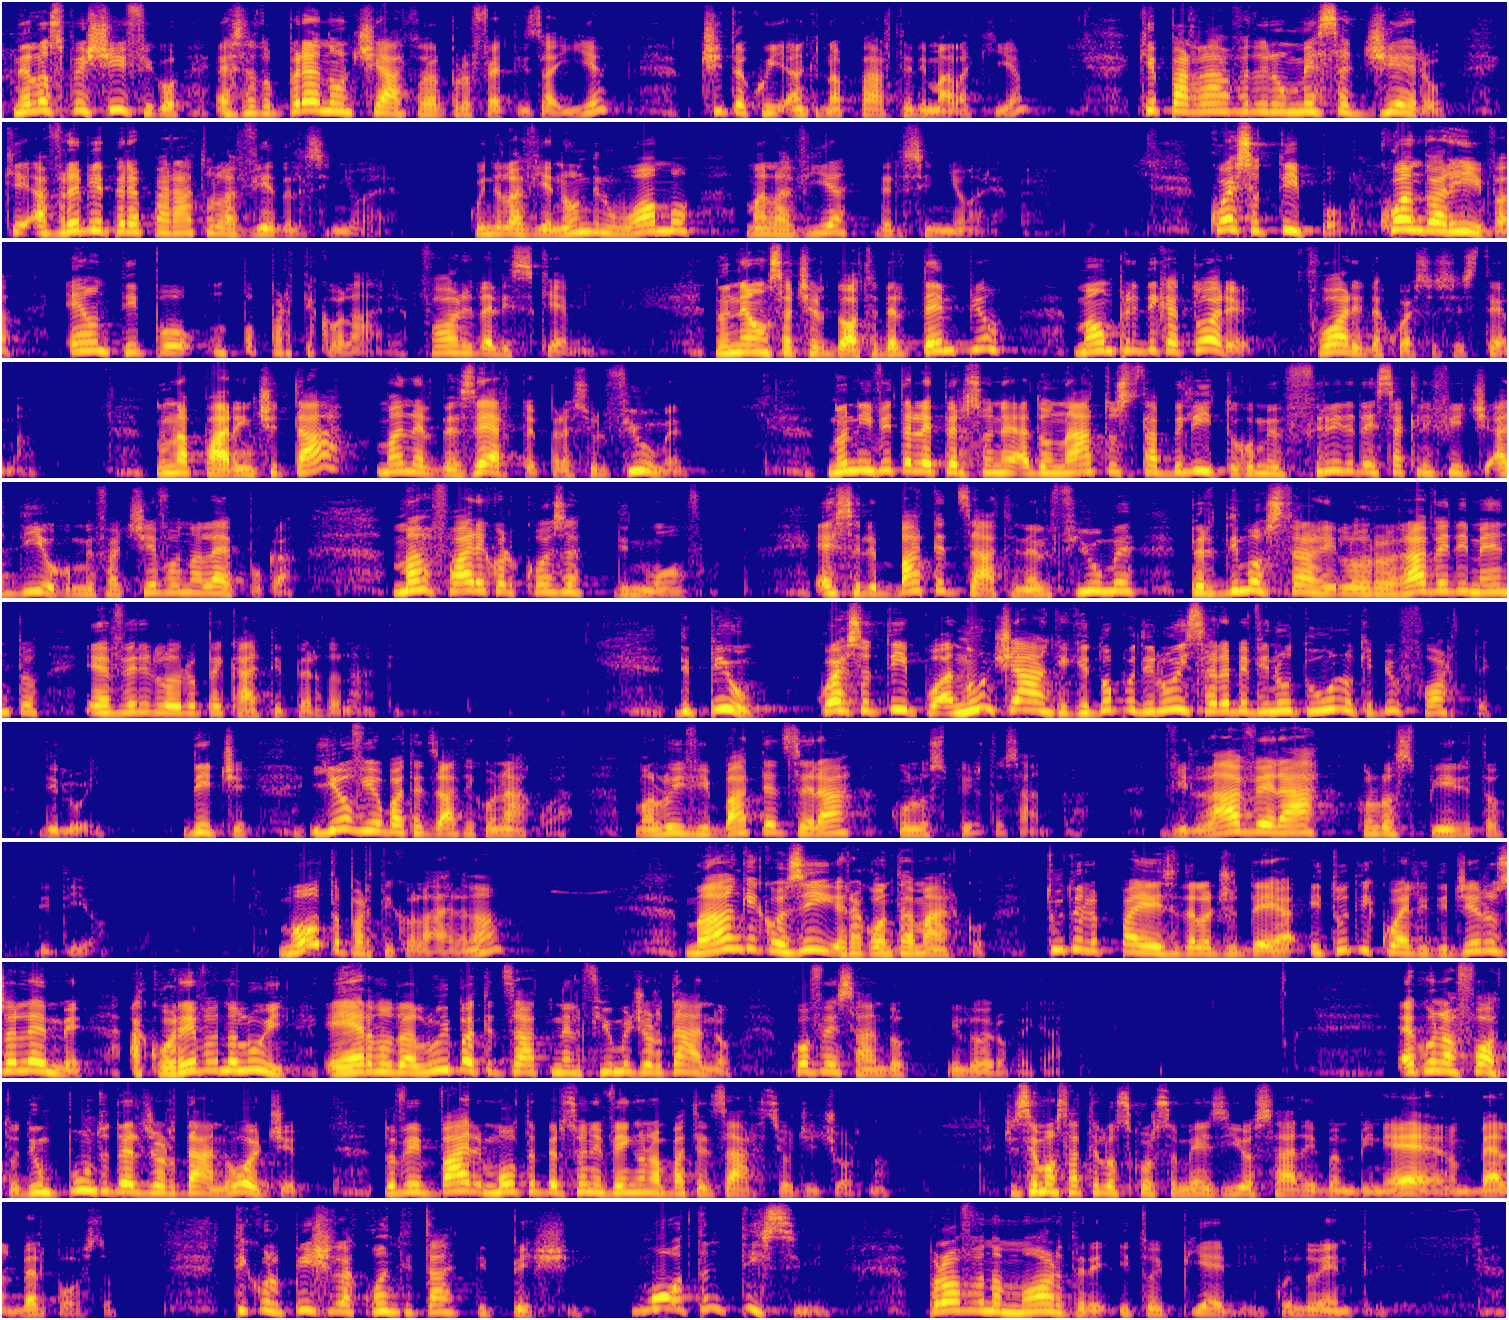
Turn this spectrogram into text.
Nello specifico è stato preannunciato dal profeta Isaia, cita qui anche una parte di Malachia, che parlava di un messaggero che avrebbe preparato la via del Signore. Quindi la via non di un uomo, ma la via del Signore. Questo tipo, quando arriva, è un tipo un po' particolare, fuori dagli schemi. Non è un sacerdote del Tempio, ma un predicatore fuori da questo sistema. Non appare in città, ma nel deserto e presso il fiume non invita le persone ad un atto stabilito come offrire dei sacrifici a Dio come facevano all'epoca, ma a fare qualcosa di nuovo. Essere battezzati nel fiume per dimostrare il loro ravvedimento e avere i loro peccati perdonati. Di più, questo tipo annuncia anche che dopo di lui sarebbe venuto uno che è più forte di lui. Dice, io vi ho battezzati con acqua, ma lui vi battezzerà con lo Spirito Santo. Vi laverà con lo Spirito di Dio. Molto particolare, no? Ma anche così, racconta Marco, tutto il paese della Giudea e tutti quelli di Gerusalemme accorrevano a lui e erano da lui battezzati nel fiume Giordano, confessando i loro peccati. Ecco una foto di un punto del Giordano oggi, dove varie, molte persone vengono a battezzarsi oggigiorno. Ci siamo stati lo scorso mese, io, Sara e i bambini, è un bel, bel posto. Ti colpisce la quantità di pesci, Mo, tantissimi. Provano a mordere i tuoi piedi quando entri.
